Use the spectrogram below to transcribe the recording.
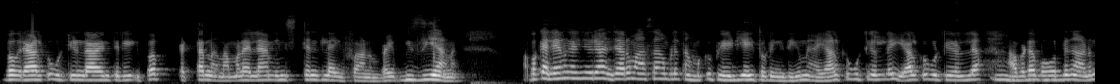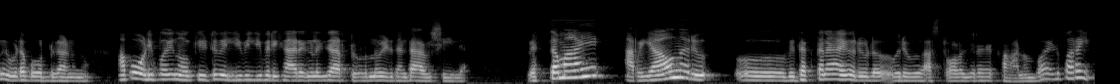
ഇപ്പോൾ ഒരാൾക്ക് കുട്ടി ഉണ്ടാകാൻ ഇപ്പൊ പെട്ടെന്ന് നമ്മളെല്ലാം ഇൻസ്റ്റന്റ് ലൈഫാണ് ബിസിയാണ് അപ്പോൾ കല്യാണം കഴിഞ്ഞ ഒരു അഞ്ചാറ് മാസം ആകുമ്പോൾ നമുക്ക് പേടിയായി തുടങ്ങി. ദൈവമേ അയാൾക്ക് കുട്ടികളില്ല ഇയാൾക്ക് കുട്ടികളില്ല. അവിടെ ബോർഡ് കാണുന്നു ഇവിടെ ബോർഡ് കാണുന്നു. അപ്പോൾ ഓടിപ്പോയി നോക്കിയിട്ട് വലിയ വലിയ പരിഹാരങ്ങളും ചാർട്ടുകളൊന്നും എഴുതേണ്ട ആവശ്യമില്ല. വ്യക്തമായി അറിയാവുന്ന ഒരു വിദഗ്ധനായ ഒരു ഒരു അസ്ട്രോളജറെ കാണുമ്പോൾ അയാൾ പറയും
